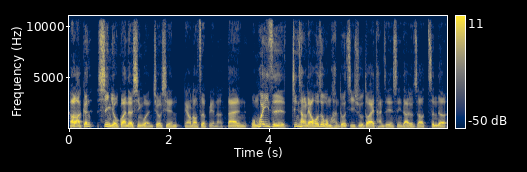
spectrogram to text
好了，跟性有关的新闻就先聊到这边了。但我们会一直经常聊，或者我们很多集数都在谈这件事情，大家就知道，真的，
